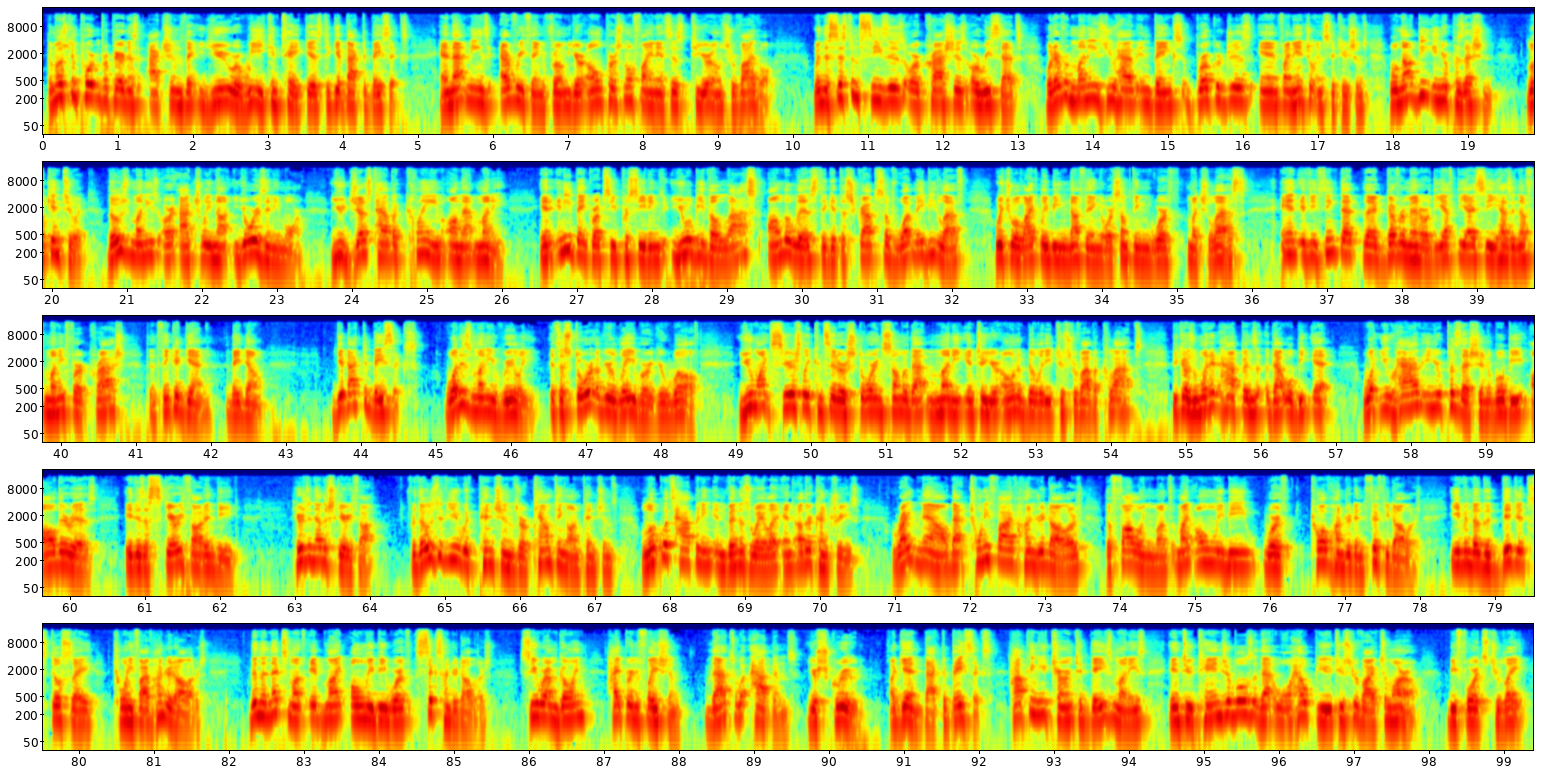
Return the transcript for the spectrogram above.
The most important preparedness actions that you or we can take is to get back to basics. And that means everything from your own personal finances to your own survival. When the system seizes or crashes or resets, whatever monies you have in banks, brokerages, and financial institutions will not be in your possession. Look into it. Those monies are actually not yours anymore. You just have a claim on that money. In any bankruptcy proceedings, you will be the last on the list to get the scraps of what may be left, which will likely be nothing or something worth much less. And if you think that the government or the FDIC has enough money for a crash, then think again. They don't. Get back to basics. What is money really? It's a store of your labor, your wealth. You might seriously consider storing some of that money into your own ability to survive a collapse because when it happens, that will be it. What you have in your possession will be all there is. It is a scary thought indeed. Here's another scary thought for those of you with pensions or counting on pensions, look what's happening in Venezuela and other countries. Right now, that $2,500 the following month might only be worth $1,250, even though the digits still say $2,500. Then the next month, it might only be worth $600. See where I'm going? Hyperinflation. That's what happens. You're screwed. Again, back to basics. How can you turn today's monies into tangibles that will help you to survive tomorrow before it's too late.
